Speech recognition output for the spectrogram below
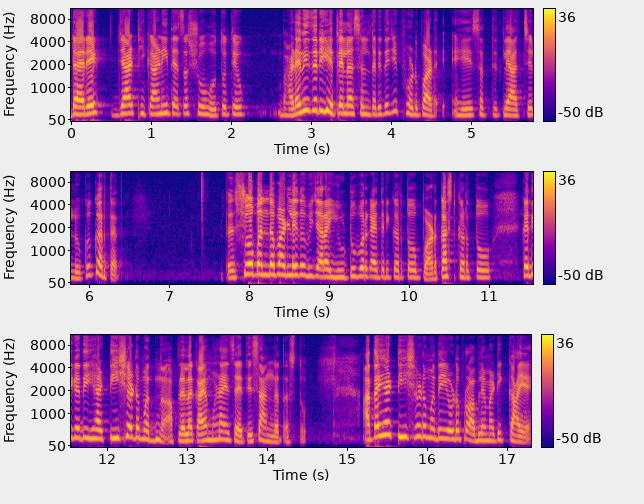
डायरेक्ट ज्या ठिकाणी त्याचा शो होतो ते भाड्याने जरी घेतलेला असेल तरी त्याची फोडपाड हे सत्तेतले आजचे लोक करतात. तर शो बंद पाडले तो बिचारा. यूट्यूबवर काहीतरी करतो पॉडकास्ट करतो. कधी कधी ह्या टी शर्टमधनं आपल्याला काय म्हणायचं आहे ते सांगत असतो. आता ह्या टी शर्टमध्ये एवढं प्रॉब्लेमॅटिक काय आहे?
